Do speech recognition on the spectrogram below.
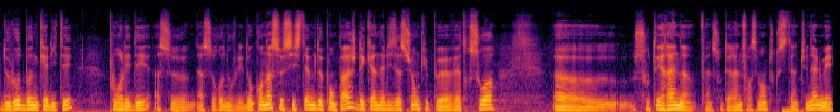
de l'eau de bonne qualité pour l'aider à se, à se renouveler. Donc on a ce système de pompage, des canalisations qui peuvent être soit euh, souterraine, enfin souterraine forcément parce que c'est un tunnel, mais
